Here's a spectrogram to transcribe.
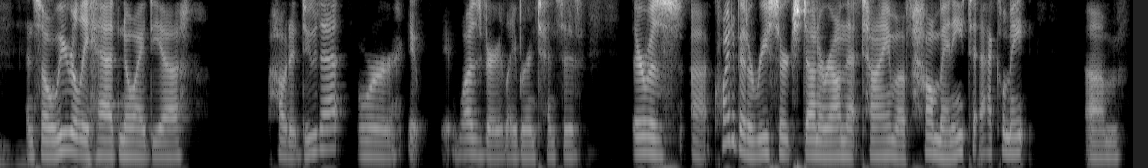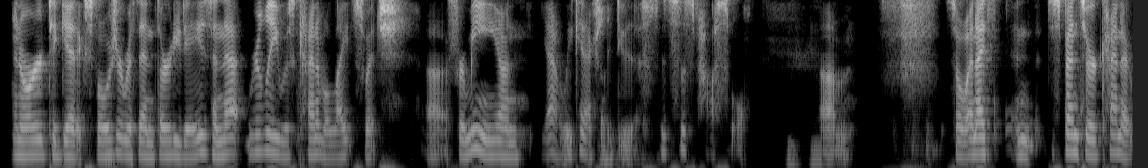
Mm-hmm. And so we really had no idea how to do that, or it, it was very labor intensive. There was uh, quite a bit of research done around that time of how many to acclimate. Um, in order to get exposure within 30 days. And that really was kind of a light switch uh, for me on, yeah, we can actually do this. It's just possible. Mm-hmm. Um, so, and I, and Spencer kind of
